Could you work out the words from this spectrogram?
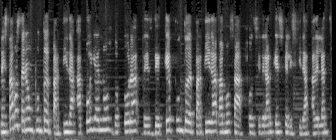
necesitamos tener un punto de partida. Apóyanos, doctora, desde qué punto de partida vamos a considerar que es felicidad. Adelante.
